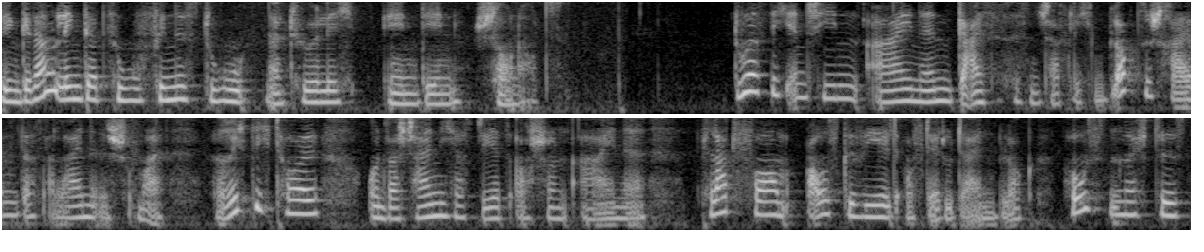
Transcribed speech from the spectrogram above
Den genauen Link dazu findest du natürlich in den Show Notes. Du hast dich entschieden, einen geisteswissenschaftlichen Blog zu schreiben. Das alleine ist schon mal richtig toll und wahrscheinlich hast du jetzt auch schon eine Plattform ausgewählt, auf der du deinen Blog hosten möchtest.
